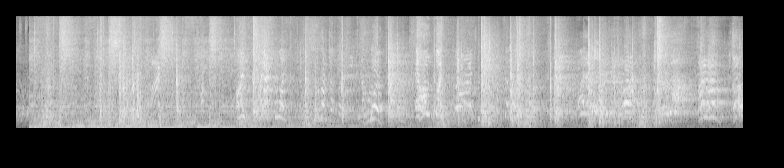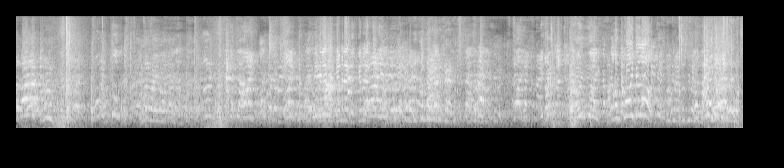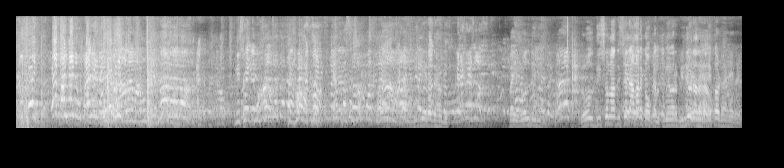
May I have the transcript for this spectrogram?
ভিডিওটা দেখাও দি ভাই আমার কাউ তুমি আমার ভিডিওটা দেখাও। রেকর্ড হয় নাই ভাই।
